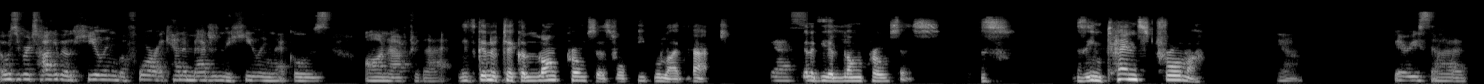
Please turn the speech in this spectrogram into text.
I was, we were talking about healing before. I can't imagine the healing that goes on after that. It's going to take a long process for people like that. Yes. It's going to be a long process. It's, is intense trauma. Yeah. Very sad.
